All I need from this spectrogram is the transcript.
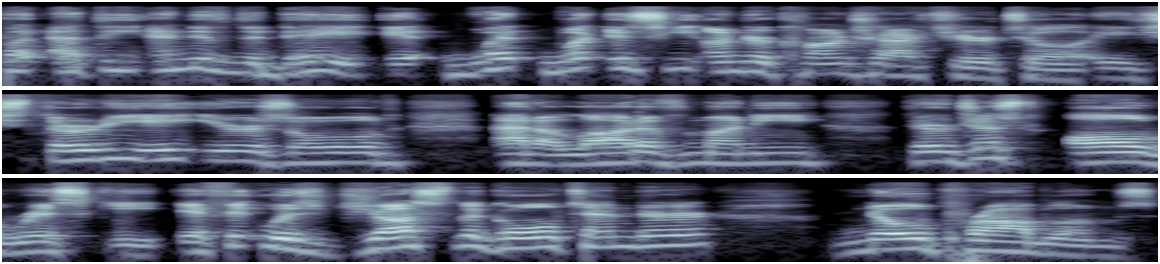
But at the end of the day, it what what is he under contract here till? He's 38 years old at a lot of money. They're just all risky. If it was just the goaltender, no problems.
